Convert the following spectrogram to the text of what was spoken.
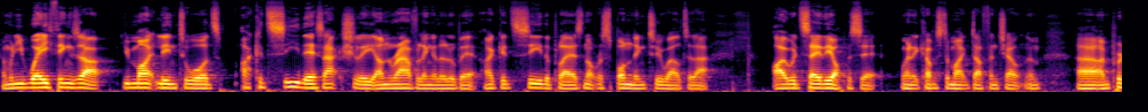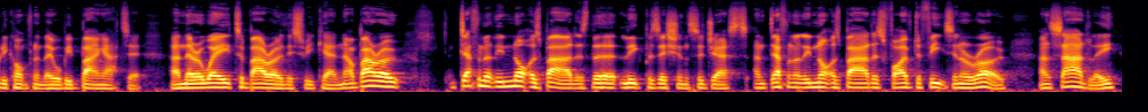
And when you weigh things up, you might lean towards, I could see this actually unraveling a little bit. I could see the players not responding too well to that. I would say the opposite when it comes to Mike Duff and Cheltenham. Uh, I'm pretty confident they will be bang at it. And they're away to Barrow this weekend. Now, Barrow definitely not as bad as the league position suggests, and definitely not as bad as five defeats in a row. And sadly,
